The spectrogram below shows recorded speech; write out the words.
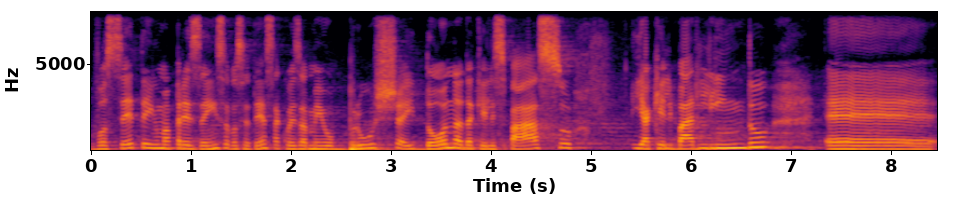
você tem uma presença, você tem essa coisa meio bruxa e dona daquele espaço e aquele bar lindo. É,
